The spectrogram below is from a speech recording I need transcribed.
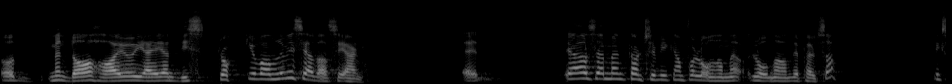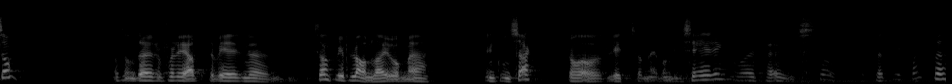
og, men da har jo jeg en diskklokke vanligvis, jeg, da, sier han. Eh, ja, så, men kanskje vi kan få låne han, i pausa? Liksom. Altså, det fordi at vi, vi planla jo med en konsert og litt sånn evangelisering og i pause. og så fortsetter vi, ikke sant? Så,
